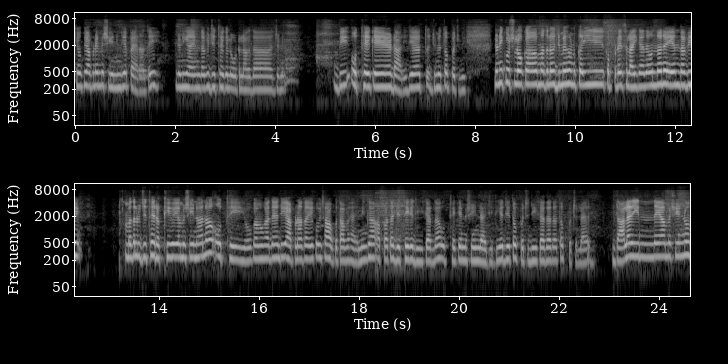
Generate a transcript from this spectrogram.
ਕਿਉਂਕਿ ਆਪਣੇ ਮਸ਼ੀਨ ਹੁੰਦੀ ਆ ਪੈਰਾਂ 'ਤੇ ਜਾਣੀ ਐਂ ਹੁੰਦਾ ਵੀ ਜਿੱਥੇ ਕਿ ਲੋਟ ਲੱਗਦਾ ਜਾਣੀ ਵੀ ਉੱਥੇ ਕਿ ਡਾਰੀ ਦੀ ਆ ਤ- ਜਿਵੇਂ ਧੁੱਪ 'ਚ ਵੀ। ਜਾਣੀ ਕੁਛ ਲੋਕ ਮਤਲਬ ਜਿਵੇਂ ਹੁਣ ਕਈ ਕੱਪੜੇ ਸਿਲਾਈ ਕਰਦੇ ਉਹਨਾਂ ਨੇ ਇਹ ਹੁੰਦਾ ਵੀ ਮਤਲਬ ਜਿੱਥੇ ਰੱਖੀ ਹੋਈ ਆ ਮਸ਼ੀਨ ਹੈ ਨਾ ਉੱਥੇ ਹੀ ਉਹ ਕੰਮ ਕਰਦੇ ਆ। ਜੀ, ਆਪਣਾ ਤਾਂ ਇਹ ਕੋਈ ਹਿਸਾਬ ਕਿਤਾਬ ਹੈ ਨਹੀਂ ਗਾ। ਆਪਾਂ ਤਾਂ ਜਿੱਥੇ ਕਿ ਜੀਅ ਕਰਦਾ, ਉੱਥੇ ਕਿ ਮਸ਼ੀਨ ਲੈ ਜੀਦੀ ਹੈ ਜੇ ਧੁੱਪ 'ਚ ਜੀਅ ਕਰਦਾ ਤਾਂ ਧੁੱਪ 'ਚ ਲੈ, ਡਾ ਲੈਂਦੇ ਹਾਂ ਮਸ਼ੀਨ ਨੂੰ।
